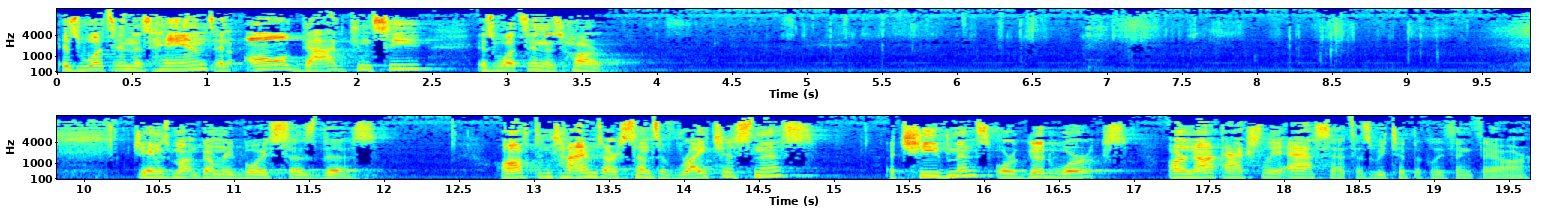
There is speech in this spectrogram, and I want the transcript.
is what's in his hands, and all God can see is what's in his heart. James Montgomery Boice says this Oftentimes, our sense of righteousness, achievements, or good works are not actually assets as we typically think they are.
